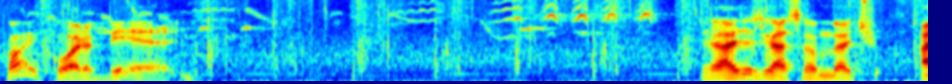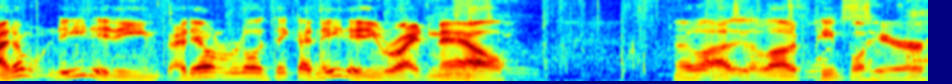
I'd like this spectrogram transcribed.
probably quite a bit. I just got so much. I don't need any. I don't really think I need any right now. A lot, a lot of people here.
